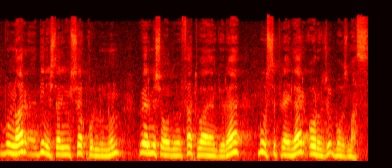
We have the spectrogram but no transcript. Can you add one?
Bunlar Din İşleri Yüksek Kurulu'nun vermiş olduğu fetvaya göre bu spreyler orucu bozmaz.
